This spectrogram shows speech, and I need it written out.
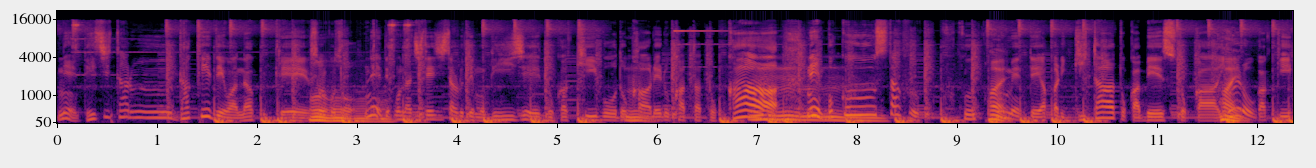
ねデジタルだけではなくてそれこそね、同じデジタルでも DJ とかキーボード買われる方とか、ね僕スタッフ含めてやっぱりギターとかベースとかい。ろいろ楽器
